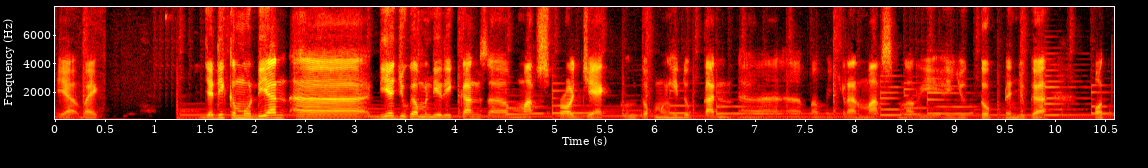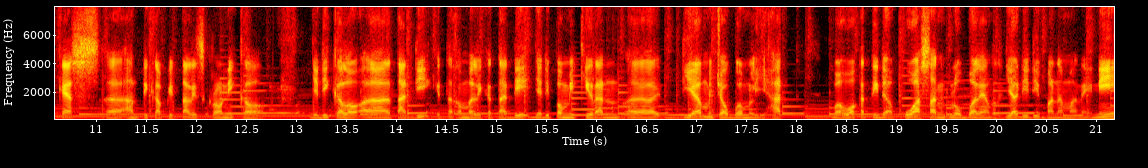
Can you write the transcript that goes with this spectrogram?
Ya, baik. Jadi kemudian uh, dia juga mendirikan uh, Marx Project untuk menghidupkan uh, pemikiran Marx melalui YouTube dan juga podcast uh, Anti Kapitalis Chronicle. Jadi kalau uh, tadi kita kembali ke tadi, jadi pemikiran uh, dia mencoba melihat bahwa ketidakpuasan global yang terjadi di mana-mana ini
